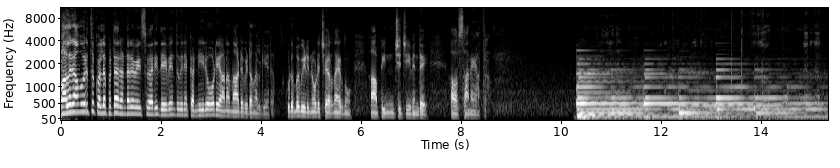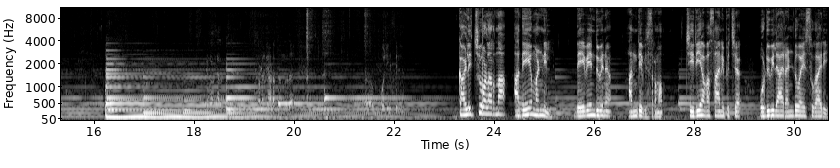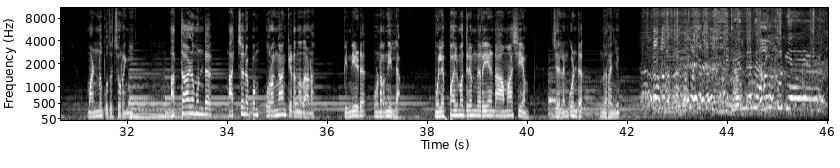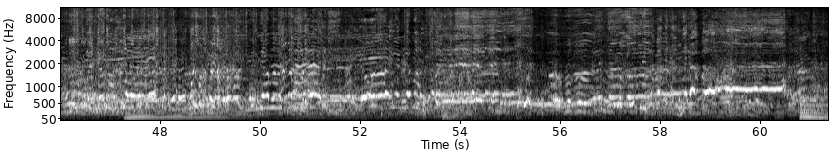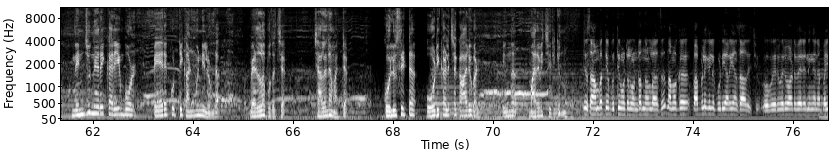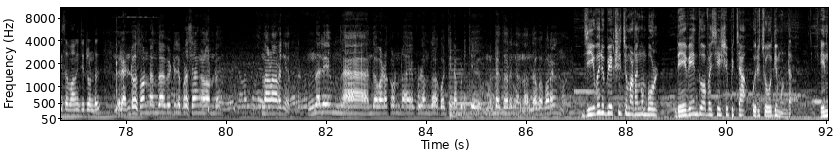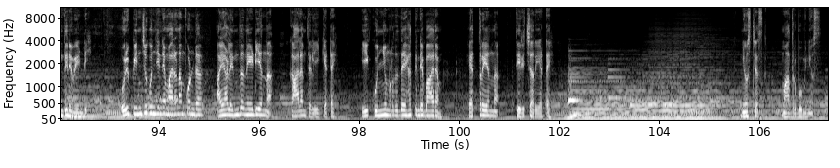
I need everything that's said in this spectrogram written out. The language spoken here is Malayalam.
ബാലരാമപുരത്ത് കൊല്ലപ്പെട്ട രണ്ടര വയസ്സുകാരി ദേവേന്ദുവിനെ കണ്ണീരോടെയാണ് നാട് വിട നൽകിയത്. കുടുംബ വീടിനോട് ചേർന്നായിരുന്നു ആ പിഞ്ചു ജീവന്റെ അവസാന യാത്ര. കളിച്ചു വളർന്ന അതേ മണ്ണിൽ ദേവേന്ദുവിന് അന്ത്യവിശ്രമം. ചിരി അവസാനിപ്പിച്ച് ഒടുവിൽ ആ രണ്ടു വയസ്സുകാരി മണ്ണ് പുതച്ചുറങ്ങി. അത്താഴമുണ്ട് അച്ഛനൊപ്പം ഉറങ്ങാൻ കിടന്നതാണ്. പിന്നീട് ഉണർന്നില്ല. മുലപ്പാൽ മധുരം നിറയേണ്ട ആമാശയം ജലം കൊണ്ട് നിറഞ്ഞു. എന്റെ നെഞ്ചുനേറി കരയുമ്പോൾ പേരക്കുട്ടി കൺമുന്നിലുണ്ട്. വെള്ള പുതച്ച് ചലനമറ്റ്. കൊലുസിട്ട് ഓടിക്കളിച്ച കാലുകൾ ഇന്ന് മരവിച്ചിരിക്കുന്നു. സാമ്പത്തിക ബുദ്ധിമുട്ടുകൾ ഉണ്ടെന്നുള്ളത് നമുക്ക് പബ്ലിക്കിൽ കൂടി അറിയാൻ സാധിച്ചു. ഒരു- ഒരുപാട് പേര് ഇങ്ങനെ പൈസ വാങ്ങിച്ചിട്ടുണ്ട്. രണ്ടു ദിവസം കൊണ്ട് എന്താ വീട്ടിൽ പ്രശ്നങ്ങളുണ്ട് എന്നാണ് അറിഞ്ഞത്. ഇന്നലെയും എന്തോ വഴക്കുണ്ടായപ്പോഴെന്തോ കൊച്ചിനെ പിടിച്ച് മുറ്റത്തെറിഞ്ഞെന്ന് എന്തൊക്കെ പറയുന്നു. ജീവൻ ഉപേക്ഷിച്ച് മടങ്ങുമ്പോൾ ദേവേന്ദു അവശേഷിപ്പിച്ച ഒരു ചോദ്യമുണ്ട്. എന്തിനു വേണ്ടി? ഒരു പിഞ്ചു കുഞ്ഞിന്റെ മരണം കൊണ്ട് അയാൾ എന്ത് നേടിയെന്ന് കാലം തെളിയിക്കട്ടെ. ഈ കുഞ്ഞു മൃതദേഹത്തിന്റെ ഭാരം എത്രയെന്ന് തിരിച്ചറിയട്ടെ. News desk Mathrubhumi news.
